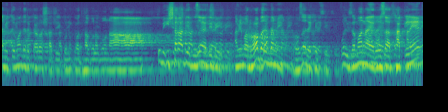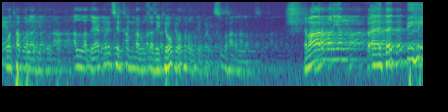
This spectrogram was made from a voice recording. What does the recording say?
আমি তোমাদের কারও সাথে কোনো কথা বলব না। তুমি ইশারা দিয়ে বুঝাইয়া দিবে, আমি আমার রবের নামে রোজা রেখেছি। ওই জামানায় রোজা থাকলে কথা বলা যেত না। আল্লাহ দয়া করেছেন আমরা রোজা রেখেও কথা বলতে পারি। সুবহানাল্লাহ। এবার মারিয়াম বিহি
